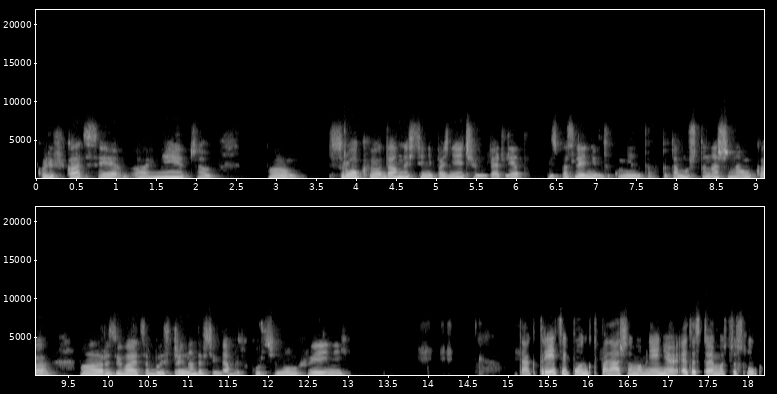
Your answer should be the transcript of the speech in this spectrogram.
квалификации имеет срок давности не позднее, чем 5 лет из последних документов, потому что наша наука развивается быстро, и надо всегда быть в курсе новых веяний. Так, третий пункт, по нашему мнению, это стоимость услуг.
